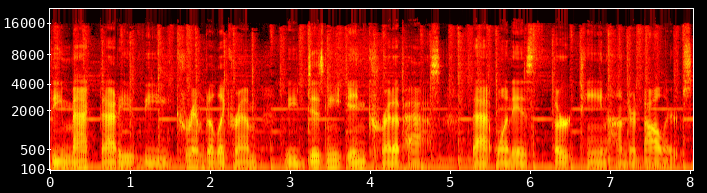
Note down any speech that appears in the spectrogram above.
the Mac Daddy, the creme de la creme, the Disney Incredipass. That one is $1,300.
